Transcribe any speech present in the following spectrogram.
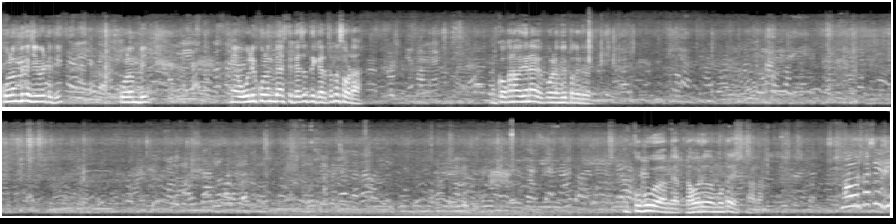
कोळंबी कशी भेटते कोळंबी. नाही ओली कोळंबी असते त्याचं ते करतात ना सोडा. कोकणामध्ये नाही कोळंबी पकडतात. खूप फ्लावर मोठं आहे मला फ्लावर ती?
